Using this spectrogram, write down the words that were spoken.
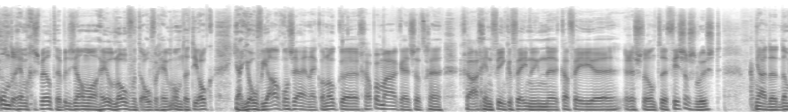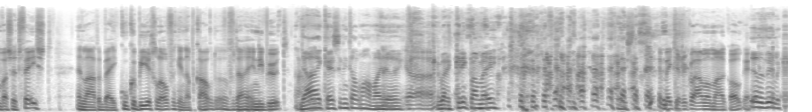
onder hem gespeeld hebben, die zijn allemaal heel lovend over hem. Omdat hij ook ja, joviaal kon zijn. Hij kon ook eh, grappen maken. Hij zat ge- graag in Vinkenveen in eh, café-restaurant Visserslust. Ja, da- dan was het feest. En later bij Koekenbier, geloof ik, in Apkoude of daar in die buurt. Nou, ja, ik ken ze niet allemaal, maar eh, Ja. ik knik maar mee. een beetje reclame maken ook. Hè. Ja, natuurlijk.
